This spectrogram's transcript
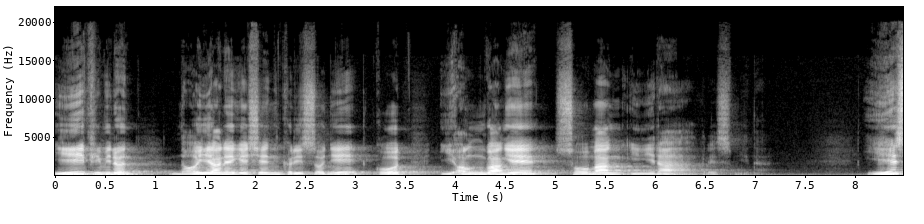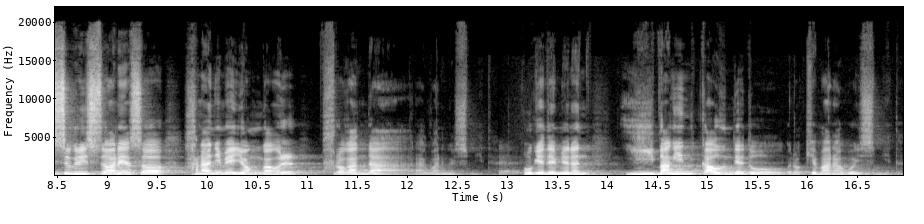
이 비밀은 너희 안에 계신 그리스도니 곧 영광의 소망이니라 그랬습니다. 예수 그리스도 안에서 하나님의 영광을 풀어간다라고 하는 것입니다. 보게 되면은 이방인 가운데도 그렇게 말하고 있습니다.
